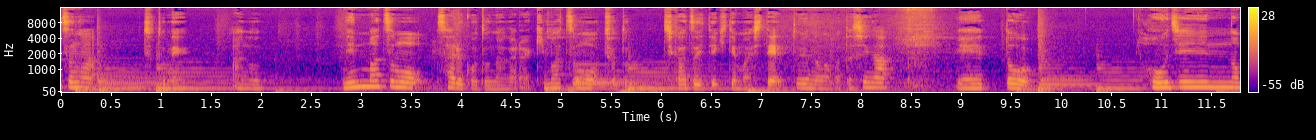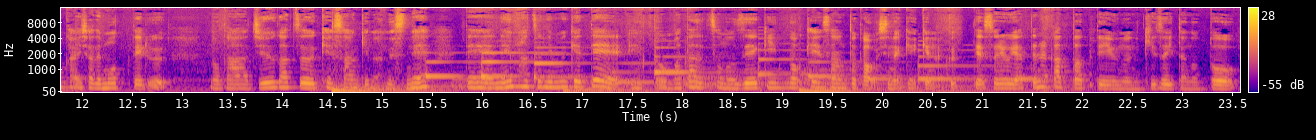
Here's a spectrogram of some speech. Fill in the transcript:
末がちょっとねあの年末もさることながら期末もちょっと近づいてきてましてというのは私がえー、っと法人の会社で持ってるのが10月決算期なんですね。で年末に向けて、えーと、またその税金の計算とかをしなきゃいけなくってそれをやってなかったっていうのに気づいたのと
